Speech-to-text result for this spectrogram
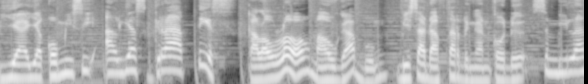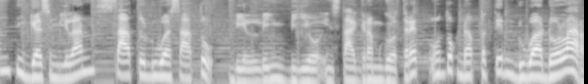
biaya komisi alias gratis. Kalau lo mau gabung, bisa daftar dengan kode 939 121 di link bio Instagram GoTrade untuk dapetin 2 dolar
